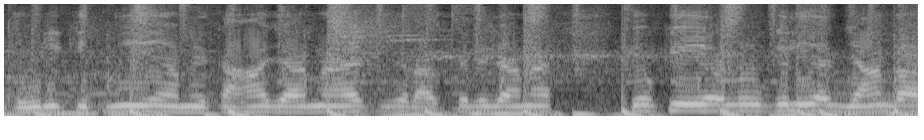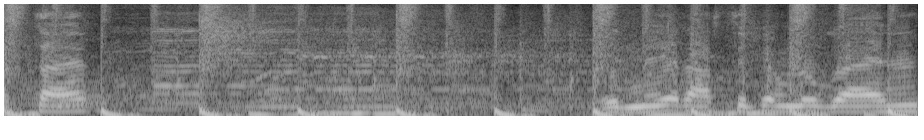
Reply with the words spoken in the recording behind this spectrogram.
दूरी कितनी है, हमें कहाँ जाना है, किस रास्ते पे जाना है, क्योंकि हम लोगों के लिए अनजान रास्ता है। एक नए रास्ते पे हम लोग आए हैं।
